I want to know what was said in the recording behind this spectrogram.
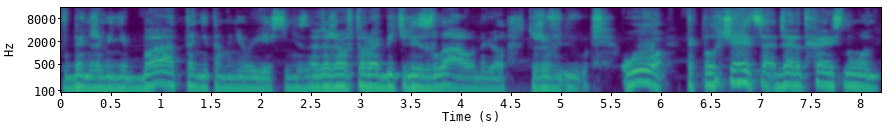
в Бенджамине Баттоне, там у него есть, не знаю, даже во второй обители зла он играл. Тоже в... О, так получается, Джаред Харрис, ну он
